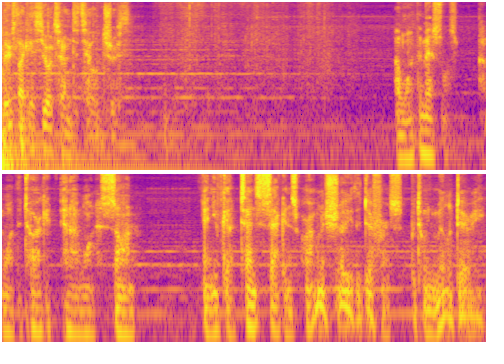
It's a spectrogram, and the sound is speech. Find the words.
Looks like it's your turn to tell the truth. I want the missiles, I want the target, and I want Hassan. And you've got 10 seconds, or I'm gonna show you the difference between military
